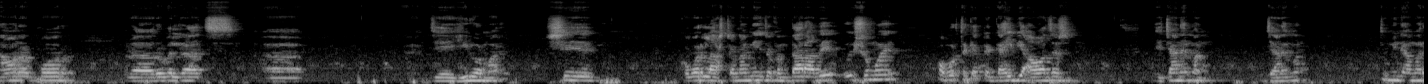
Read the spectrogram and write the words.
নামানোর পর রুবেল রাজ যে হিরো আমার, সে কবরের লাশটা নামিয়ে যখন দাঁড়াবে, ওই সময় কবর থেকে একটা গাইবি আওয়াজ আসবে। যে জানেমান জানেমান, তুমি না আমার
